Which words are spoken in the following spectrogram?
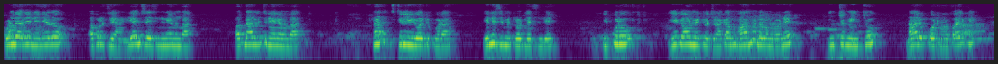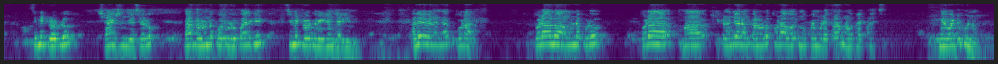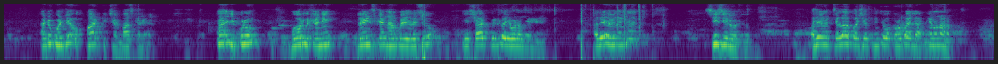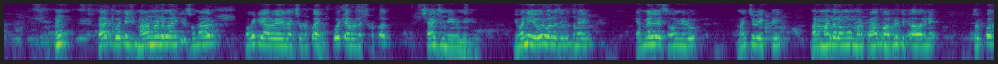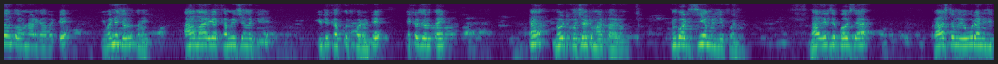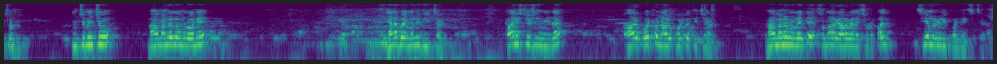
రెండోది నేనేదో అభివృద్ధి ఏం చేసింది నేనుండా పద్నాలుగు నుంచి నేనే ఉండా స్టిల్ ఈ రోజు కూడా ఎన్ని సిమెంట్ రోడ్లు వేసింది? ఇప్పుడు ఈ గవర్నమెంట్ వచ్చినాక మా మండలంలోనే ఇంచుమించు నాలుగు కోట్ల రూపాయలకి సిమెంట్ రోడ్లు శాంక్షన్ చేశారు. దాంట్లో రెండు కోట్ల రూపాయలకి సిమెంట్ రోడ్లు వేయడం జరిగింది. అదేవిధంగా తుడా. తుడాలో ఉన్నప్పుడు తొడా మా ఇక్కడ అంజారాం కాలంలో తుడా వాళ్ళకి ముప్పై మూడు ఎకరాలు నలభై ఎకరాలు ఇచ్చింది మేము అడ్డుకున్నాం. అడ్డుకుంటే ఒక పార్క్ ఇచ్చాడు భాస్కర్ రెడ్డి. ఇప్పుడు బోర్లు కానీ డ్రైన్స్ కానీ నలభై ఐదు లక్షలు ఈ షార్ట్ పీరియడ్లో ఇవ్వడం జరిగింది. అదేవిధంగా సీసీ రోడ్లు. అదేవిధంగా జిల్లా పరిషత్ నుంచి ఒక రూపాయలు లేదు. నేనున్నాను కాకపోతే మా మండలానికి సుమారు ఒకటి అరవై లక్షల రూపాయలు కోటి అరవై లక్షల రూపాయలు శాంక్షన్ చేయడం జరిగింది. ఇవన్నీ ఎవరి వల్ల జరుగుతున్నాయి? ఎమ్మెల్యే సౌమ్యుడు మంచి వ్యక్తి మన మండలము మన ప్రాంతం అభివృద్ధి కావాలని దృక్పథంతో ఉన్నాడు కాబట్టి ఇవన్నీ జరుగుతున్నాయి. ఆ మారిగా కమిషన్లకి ఇటు కక్కుతుపడి ఉంటే ఎక్కడ జరుగుతాయి? నోటికి వచ్చినట్టు మాట్లాడడం. ఇంకోటి సీఎం రిలీఫ్ ఫండ్. నాకు తెలిసి బహుశా రాష్ట్రంలో ఎవరు అనేది ఇచ్చుండ్రు. ఇంచుమించు మా మండలంలోనే ఎనభై మంది తీర్చాడు. కాన్స్టిట్యూషన్ మీద ఆరు కోట్లు నాలుగు కోట్లు తెచ్చినాడు. మా మండలంలో అయితే సుమారుగా అరవై లక్షల రూపాయలు సీఎం రిలీఫ్ ఫండ్ తెచ్చిచ్చాడు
